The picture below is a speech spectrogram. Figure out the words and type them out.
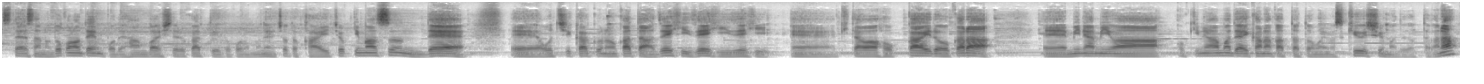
蔦屋さんのどこの店舗で販売してるかっていうところもねちょっと書いちょきますんで、えー、お近くの方ぜひぜひぜひ、えー、北は北海道から、えー、南は沖縄までは行かなかったと思います。九州までだったかな、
